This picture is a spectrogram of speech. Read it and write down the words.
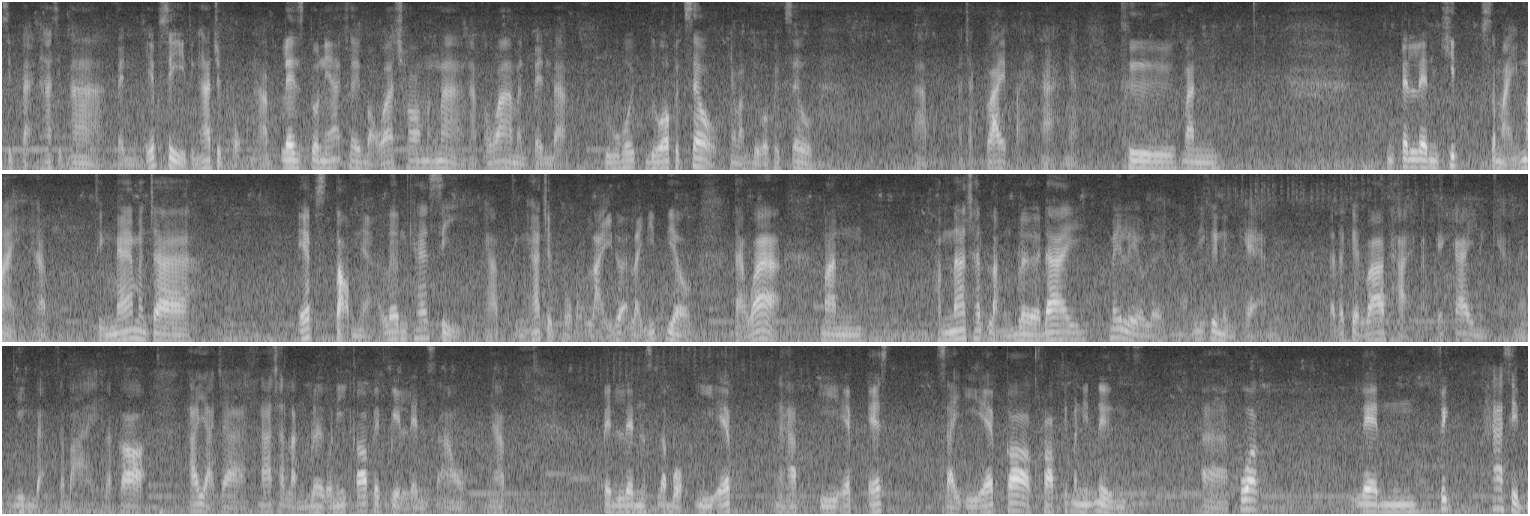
18-55 เป็น f4 ถึง 5.6 นะครับ เลนส์ตัวนี้เคยบอกว่าชอบมากๆครับ เพราะว่ามันเป็นแบบ dual dual pixel ใช่ไหม dual pixel นะครับอาจจะใกล้ไปอะเนี่ยคือมันมันเป็นเลนส์คิดสมัยใหม่ครับ ถึงแม้มันจะ f stop เนี่ยเริ่มแค่ 4 ครับ ถึง 5.6 ไหลด้วยไหลนิดเดียว แต่ว่ามันทำหน้าชัดหลังเบลอได้ไม่เร็วเลยนะครับนี่คือ 1 แขน แต่ถ้าเกิดว่าถ่ายแบบใกล้ๆ1แขนนะยิ่งแบบสบาย แล้วก็ถ้าอยากจะหน้าชัดหลังเบลอกว่านี้ก็ไปเปลี่ยนเลนส์เอานะครับ เป็นเลนส์ระบบ EF นะครับ EFS ใส่ EF ก็ครอปขึ้นมานิดหนึ่งพวกเลนส์ฟิก50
